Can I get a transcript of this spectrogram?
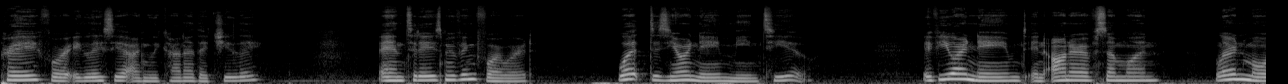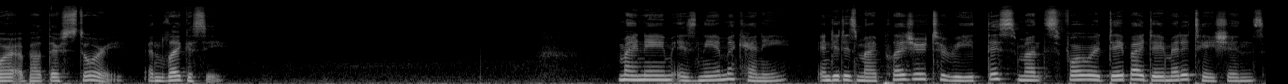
Pray for Iglesia Anglicana de Chile. And today's moving forward. What does your name mean to you? If you are named in honor of someone, learn more about their story and legacy. My name is Nia McKenney, and it is my pleasure to read this month's Forward Day by Day Meditations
